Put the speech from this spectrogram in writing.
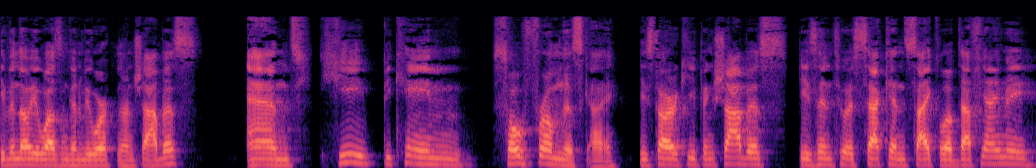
even though he wasn't going to be working on Shabbos. And he became so frum this guy he started keeping Shabbos. He's into a second cycle of Daf Yomi.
